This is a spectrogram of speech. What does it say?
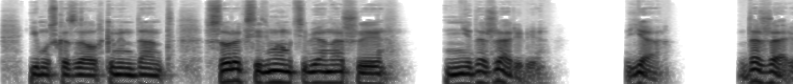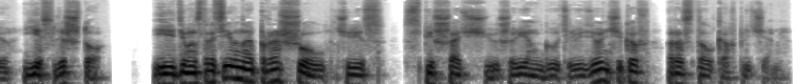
— ему сказал комендант, — «в сорок седьмом тебя наши не дожарили. Я дожарю, если что. И демонстративно прошел через спешащую шеренгу телевизионщиков, растолкав плечами.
